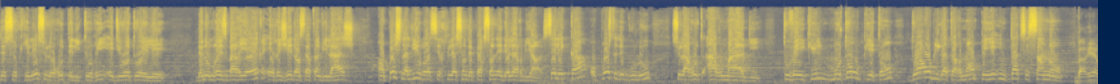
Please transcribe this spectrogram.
de circuler sur les routes de l'Ituri et du Haut-Oélé. De nombreuses barrières érigées dans certains villages empêchent la libre circulation des personnes et de leurs biens. C'est le cas au poste de Goulou sur la route Arumaagi. Tout véhicule, moto ou piéton, doit obligatoirement payer une taxe sans nom. barrière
